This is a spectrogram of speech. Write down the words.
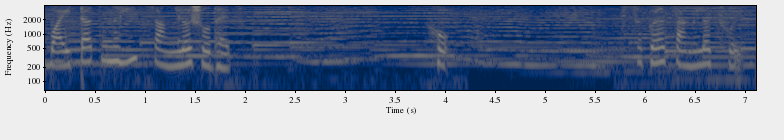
वाईटातूनही चांगलं शोधायचं. हो सगळं चांगलंच होईल.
